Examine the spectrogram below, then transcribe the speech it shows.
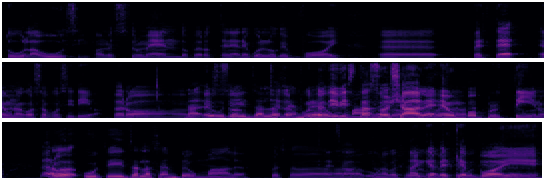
tu la usi come strumento per ottenere quello che vuoi, eh, per te è una cosa positiva. Però Ma, verso- cioè, dal punto di vista male, sociale però, è un po' cosa. bruttino. Però Allora, utilizzarla sempre è un male. Questa è Esatto. una cosa Anche che perché dire poi- che-.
